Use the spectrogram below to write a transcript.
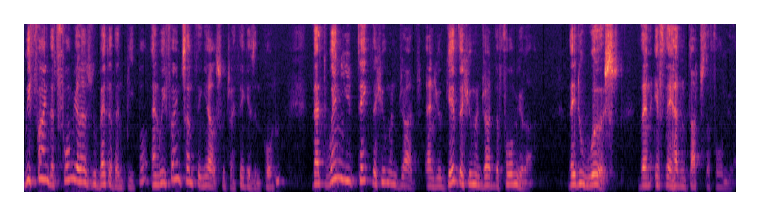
we find that formulas do better than people, and we find something else which I think is important, that when you take the human judge and you give the human judge the formula, they do worse than if they hadn't touched the formula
